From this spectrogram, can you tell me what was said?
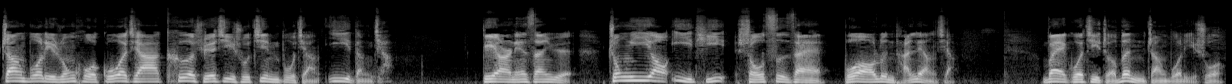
张伯礼荣获国家科学技术进步奖一等奖。第二年三月，中医药议题首次在博鳌论坛亮相。外国记者问张伯礼说：“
